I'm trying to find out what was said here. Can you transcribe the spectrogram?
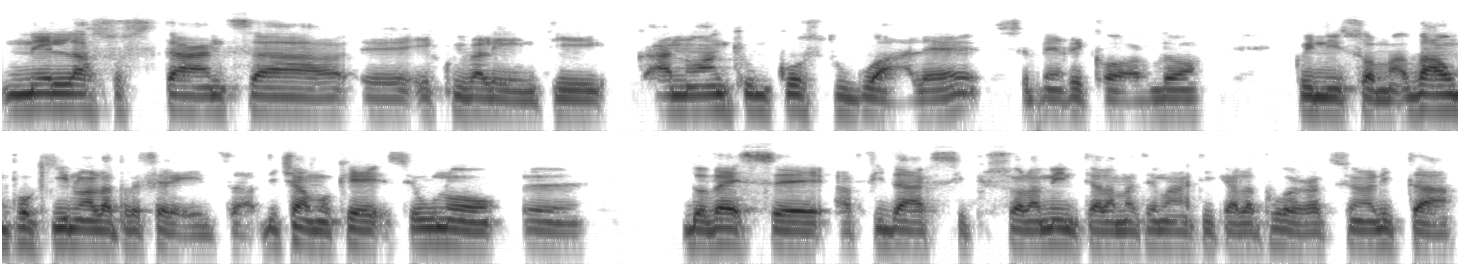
nella sostanza eh, equivalenti, hanno anche un costo uguale, se ben ricordo, quindi insomma va un pochino alla preferenza. Diciamo che se uno eh, dovesse affidarsi solamente alla matematica, alla pura razionalità,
